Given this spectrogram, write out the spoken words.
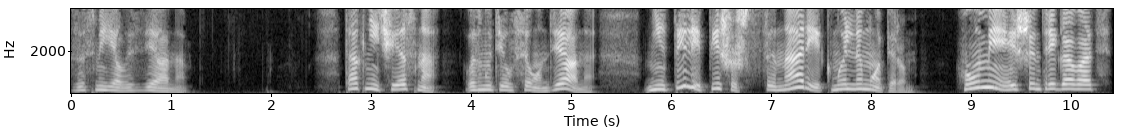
засмеялась Диана. Так нечестно, возмутился он. Диана, не ты ли пишешь сценарии к мыльным операм? Умеешь интриговать.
